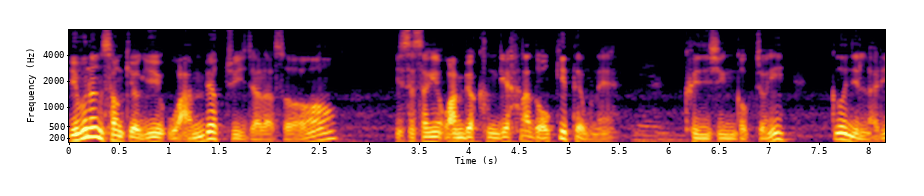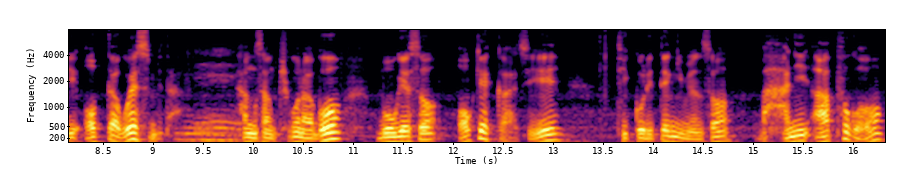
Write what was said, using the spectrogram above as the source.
이분은 성격이 완벽주의자라서 이 세상에 완벽한 게 하나도 없기 때문에 근심 걱정이 끊일 날이 없다고 했습니다. 항상 피곤하고 목에서 어깨까지 뒷골이 땡기면서 많이 아프고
